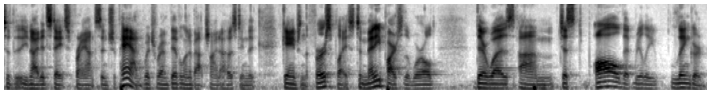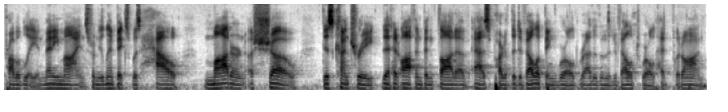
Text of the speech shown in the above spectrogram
to the United States, France, and Japan, which were ambivalent about China hosting the games in the first place. To many parts of the world, there was um, just all that really lingered, probably in many minds, from the Olympics was how modern a show this country that had often been thought of as part of the developing world rather than the developed world had put on.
